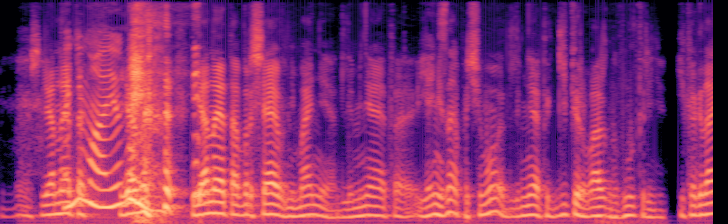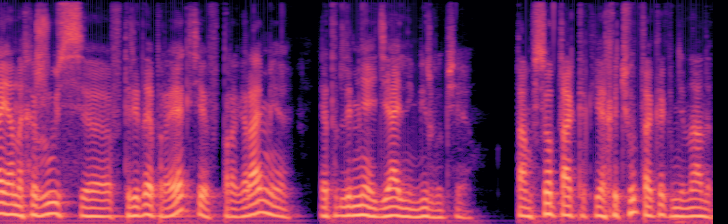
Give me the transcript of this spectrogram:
Понимаешь? Я на, Понимаю. это, я, на, я на это обращаю внимание. Для меня это, я не знаю почему, для меня это гипер важно внутренне. И когда я нахожусь э, в 3D-проекте, в программе, это для меня идеальный мир вообще. Там все так, как я хочу, так, как мне надо.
